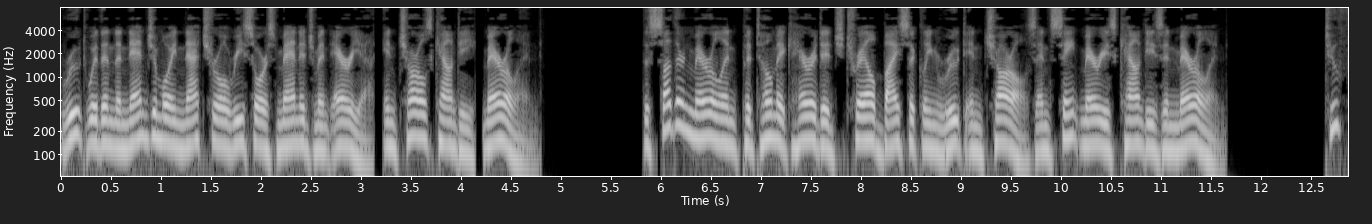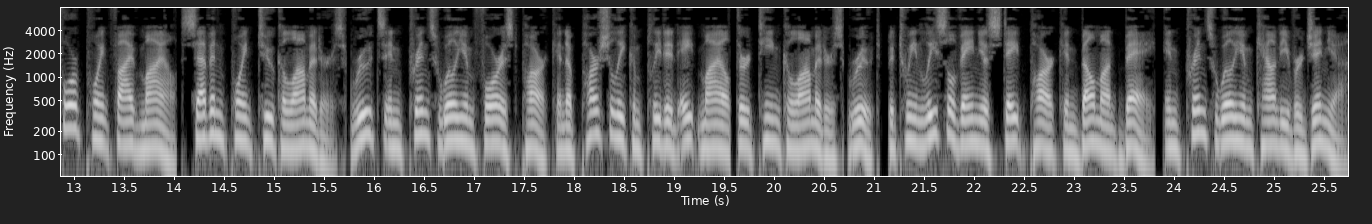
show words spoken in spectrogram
route within the Nanjemoy Natural Resource Management Area, in Charles County, Maryland. The Southern Maryland Potomac Heritage Trail bicycling route in Charles and St. Mary's counties in Maryland. Two 4.5-mile (7.2 kilometers) routes in Prince William Forest Park and a partially completed 8-mile (13 kilometers) route between Leesylvania State Park and Belmont Bay in Prince William County, Virginia.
